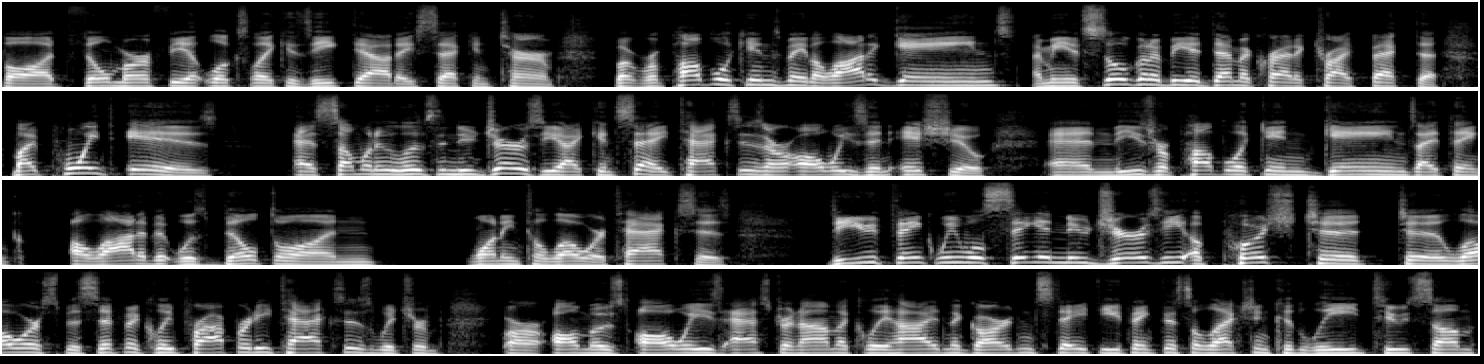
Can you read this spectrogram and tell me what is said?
thought. Phil Murphy, it looks like, has eked out a second term. But Republicans made a lot of gains. I mean, it's still going to be a Democratic trifecta. My point is, as someone who lives in New Jersey, I can say taxes are always an issue. And these Republican gains, I think a lot of it was built on wanting to lower taxes. Do you think we will see in New Jersey a push to, to lower specifically property taxes, which are, are almost always astronomically high in the Garden State? Do you think this election could lead to some,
